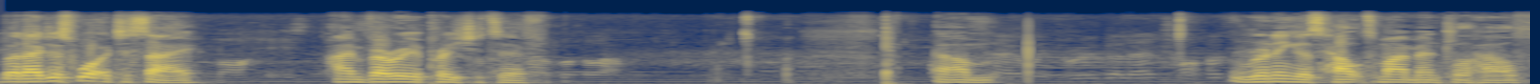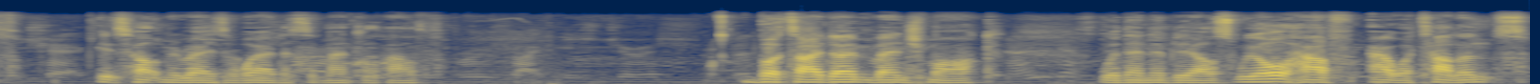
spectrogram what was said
But I just wanted to say, I'm very appreciative. Um, running has helped my mental health. It's helped me raise awareness of mental health. But I don't benchmark with anybody else. We all have our talents,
